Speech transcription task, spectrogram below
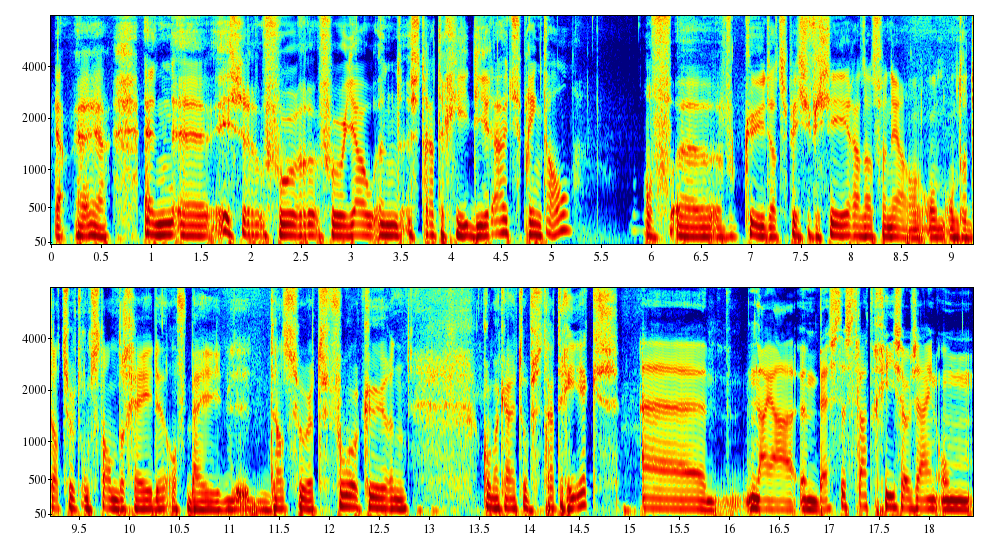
Ja, ja, ja. En is er voor, voor jou een strategie die eruit springt al? Of uh, kun je dat specificeren aan dat van ja, on, onder dat soort omstandigheden of bij de, dat soort voorkeuren kom ik uit op strategie X? Uh, nou ja, een beste strategie zou zijn om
